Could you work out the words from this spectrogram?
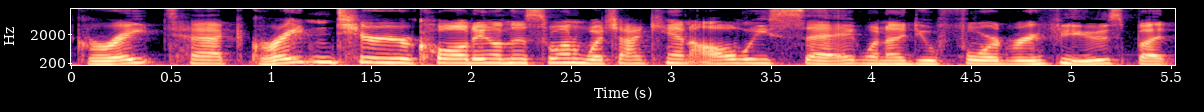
Great tech, great interior quality on this one, which I can't always say when I do Ford reviews, but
